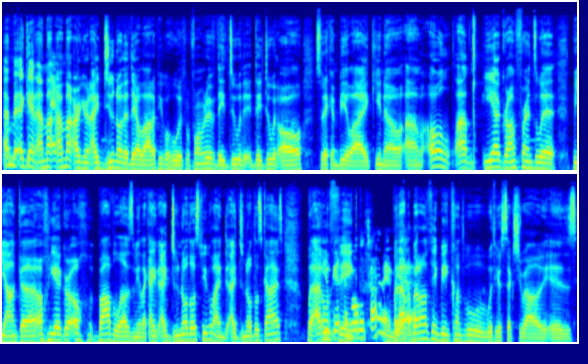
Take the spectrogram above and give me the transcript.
I mean, again, I'm not I'm not arguing. I do know that there are a lot of people who is performative. They do it. They do it all so they can be like, you know, um, oh, um, yeah, girl, I'm friends with Bianca. Oh, yeah, girl. Oh, Bob loves me. Like, I, I do know those people. I, I do know those guys, but I don't you get them all the time, But I, but I don't think being comfortable with your sexuality is.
